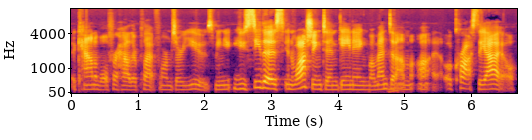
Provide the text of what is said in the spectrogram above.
accountable for how their platforms are used i mean you, you see this in washington gaining momentum mm-hmm. uh, across the aisle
